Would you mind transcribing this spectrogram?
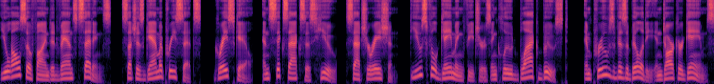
You'll also find advanced settings, such as gamma presets, grayscale, and 6 axis hue, saturation. Useful gaming features include Black Boost, improves visibility in darker games,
